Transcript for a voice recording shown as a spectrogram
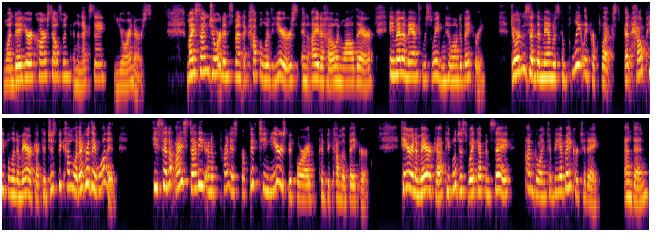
One day you're a car salesman, and the next day you're a nurse. My son Jordan spent a couple of years in Idaho, and while there, he met a man from Sweden who owned a bakery. Jordan said the man was completely perplexed at how people in America could just become whatever they wanted he said, I studied and apprenticed for 15 years before I could become a baker. Here in America, people just wake up and say, I'm going to be a baker today. And then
